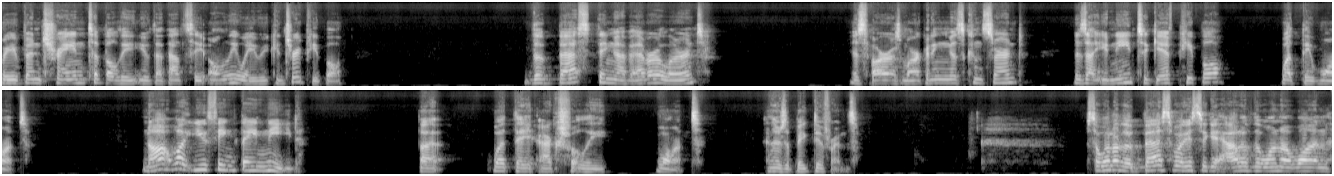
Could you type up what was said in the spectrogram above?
We've been trained to believe that that's the only way we can treat people. The best thing I've ever learned, as far as marketing is concerned, is that you need to give people what they want not what you think they need, but what they actually want. And there's a big difference. So, one of the best ways to get out of the one on one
